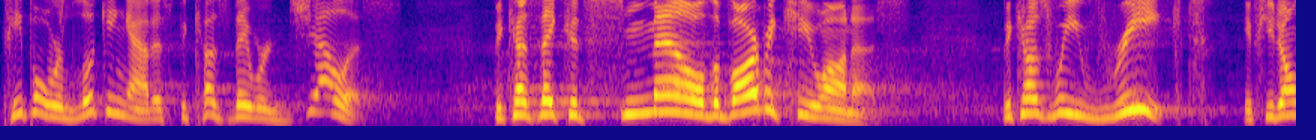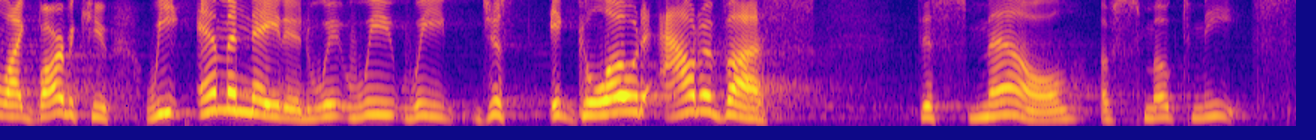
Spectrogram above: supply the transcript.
people were looking at us because they were jealous, because they could smell the barbecue on us because we reeked. If you don't like barbecue, we emanated, we, we, we just, it glowed out of us this smell of smoked meats.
